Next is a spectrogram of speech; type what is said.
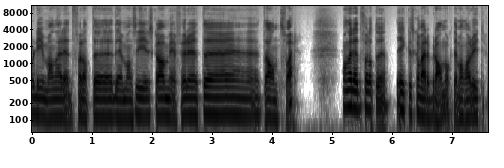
fordi man er redd for at eh, det man sier skal medføre et, et ansvar. Man er redd for at det, det ikke skal være bra nok, det man har å ytre.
